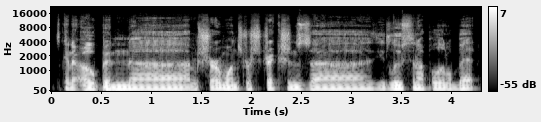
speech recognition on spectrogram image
It's going to open, uh, I'm sure, once restrictions uh, loosen up a little bit.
